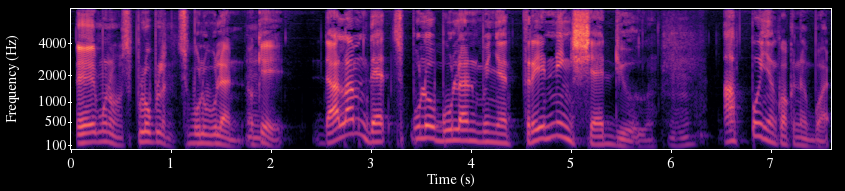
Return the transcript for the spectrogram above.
Eh, no, 10 bulan. 10 bulan. Okay. Dalam that 10 bulan punya training schedule, apa yang kau kena buat?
